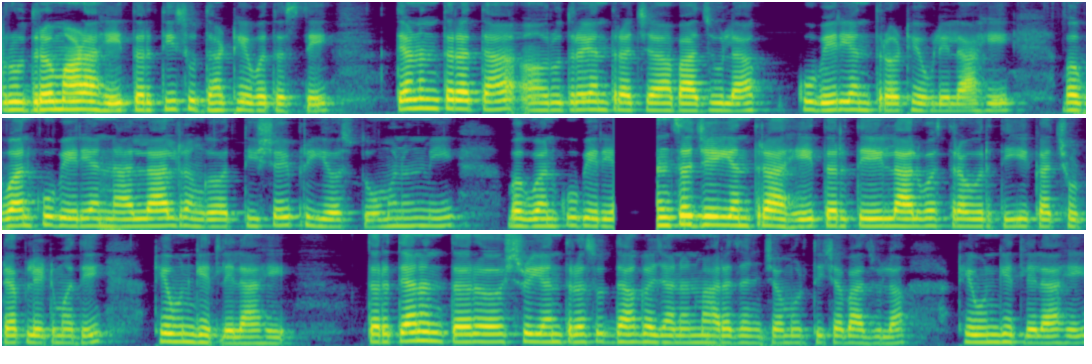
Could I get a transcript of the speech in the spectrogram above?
रुद्रमाळ आहे तर ती सुद्धा ठेवत असते. त्यानंतर आता रुद्रयंत्राच्या बाजूला कुबेर यंत्र ठेवलेलं आहे. भगवान कुबेर यांना लाल रंग अतिशय प्रिय असतो म्हणून मी भगवान कुबेर त्यांचं जे यंत्र आहे तर ते लाल वस्त्रावरती एका छोट्या प्लेटमध्ये ठेवून घेतलेलं आहे. तर त्यानंतर श्रीयंत्रसुद्धा गजानन महाराजांच्या मूर्तीच्या बाजूला ठेवून घेतलेलं आहे.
